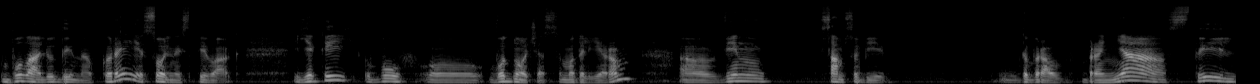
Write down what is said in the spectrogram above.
була людина в Кореї, сольний співак, який був о, водночас модельєром. Він сам собі добрав вбрання, стиль.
